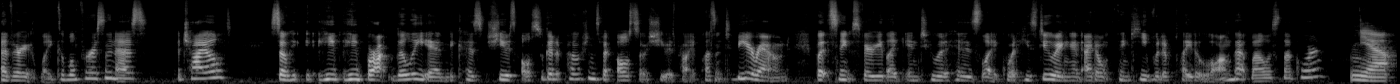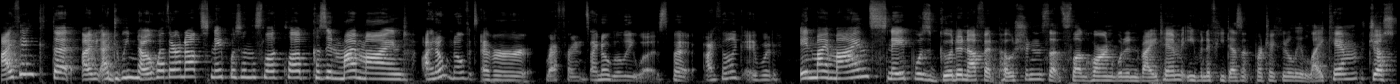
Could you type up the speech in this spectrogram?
a very likable person as a child. So he, he he brought Lily in because she was also good at potions, but also she was probably pleasant to be around. But Snape's very like into his like what he's doing, and I don't think he would have played along that well with Slughorn. Yeah, I think that. I, I do we know whether or not Snape was in the Slug Club? Because in my mind, I don't know if it's ever referenced. I know Lily was, but I feel like it would. In my mind, Snape was good enough at potions that Slughorn would invite him, even if he doesn't particularly like him. Just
